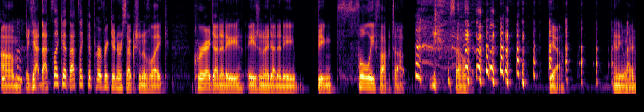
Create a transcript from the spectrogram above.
Um, but yeah, that's like a, that's like the perfect intersection of like queer identity, Asian identity being fully fucked up. So yeah. Anyway,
